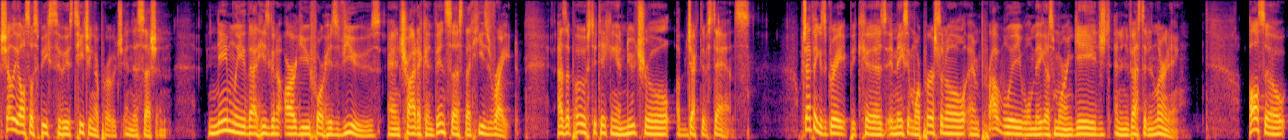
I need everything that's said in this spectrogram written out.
Shelley also speaks to his teaching approach in this session, namely that he's going to argue for his views and try to convince us that he's right, as opposed to taking a neutral, objective stance which I think is great because it makes it more personal and probably will make us more engaged and invested in learning. Also,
